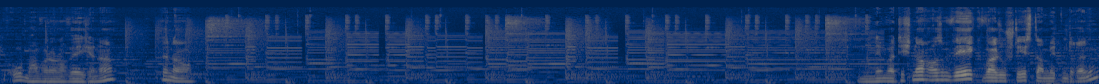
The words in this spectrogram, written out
Hier oben haben wir doch noch welche, ne? Genau. Wir dich noch aus dem Weg, weil du stehst da mittendrin.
